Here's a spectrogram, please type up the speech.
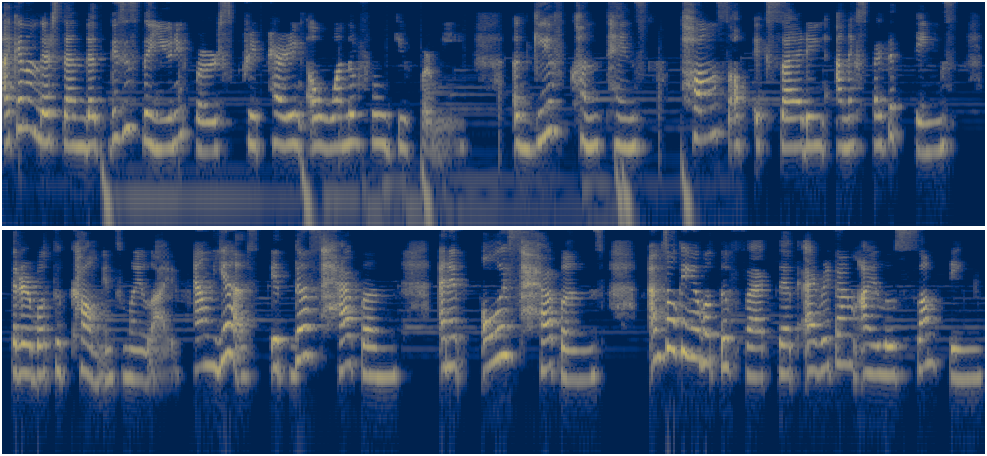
I can understand that this is the universe preparing a wonderful gift for me. A gift contains tons of exciting, unexpected things that are about to come into my life. And yes, it does happen, and it always happens. I'm talking about the fact that every time I lose something,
